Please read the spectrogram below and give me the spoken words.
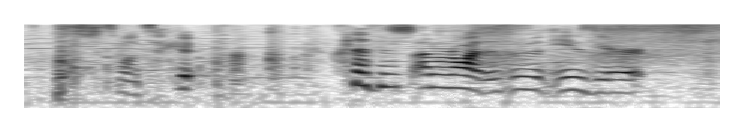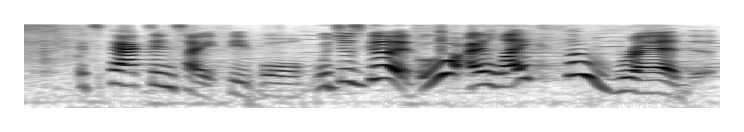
just one second. I don't know why this isn't easier. It's packed in tight, people, which is good. Ooh, I like the red.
